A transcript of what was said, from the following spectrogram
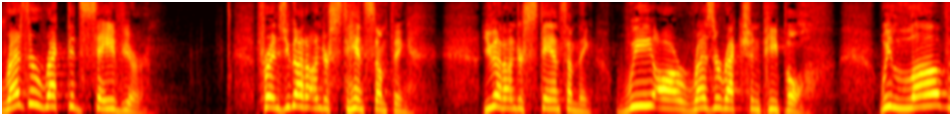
resurrected Savior. Friends, you got to understand something. You got to understand something. We are resurrection people. We love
